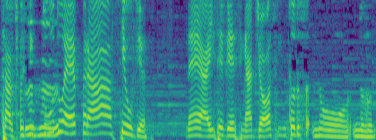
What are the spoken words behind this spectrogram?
sabe? Tipo assim, Uhum. tudo é pra Silvia, né? Aí você vê, assim, a Jocelyn todo no, no,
